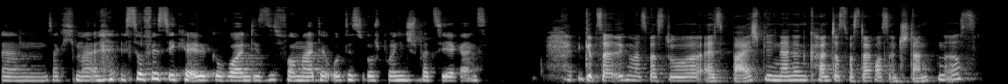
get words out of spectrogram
ähm, sag ich mal, sophisticated geworden, dieses Format der, des ursprünglichen Spaziergangs. Gibt es da irgendwas, was du als Beispiel nennen könntest, was daraus entstanden ist?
